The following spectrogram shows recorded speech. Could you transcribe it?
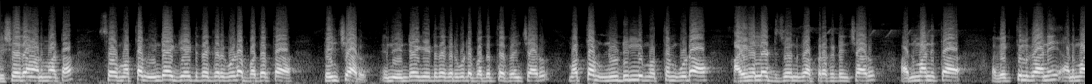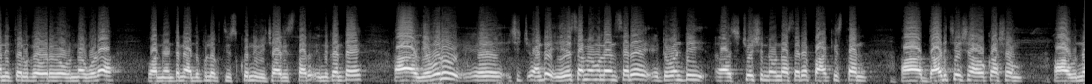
నిషేధం అనమాట సో మొత్తం ఇండియా గేట్ దగ్గర కూడా భద్రత పెంచారు. ఇండియా గేట్ దగ్గర కూడా భద్రత పెంచారు. మొత్తం న్యూఢిల్లీ మొత్తం కూడా హై అలర్ట్ జోన్గా ప్రకటించారు. అనుమానిత వ్యక్తులు కానీ అనుమానితులుగా ఎవరుగా ఉన్నా కూడా వారిని వెంటనే అదుపులోకి తీసుకొని విచారిస్తారు. ఎందుకంటే ఎవరు అంటే ఏ సమయంలో అయినా సరే ఎటువంటి సిచ్యువేషన్లో ఉన్నా సరే పాకిస్తాన్ దాడి చేసే అవకాశం ఉన్న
